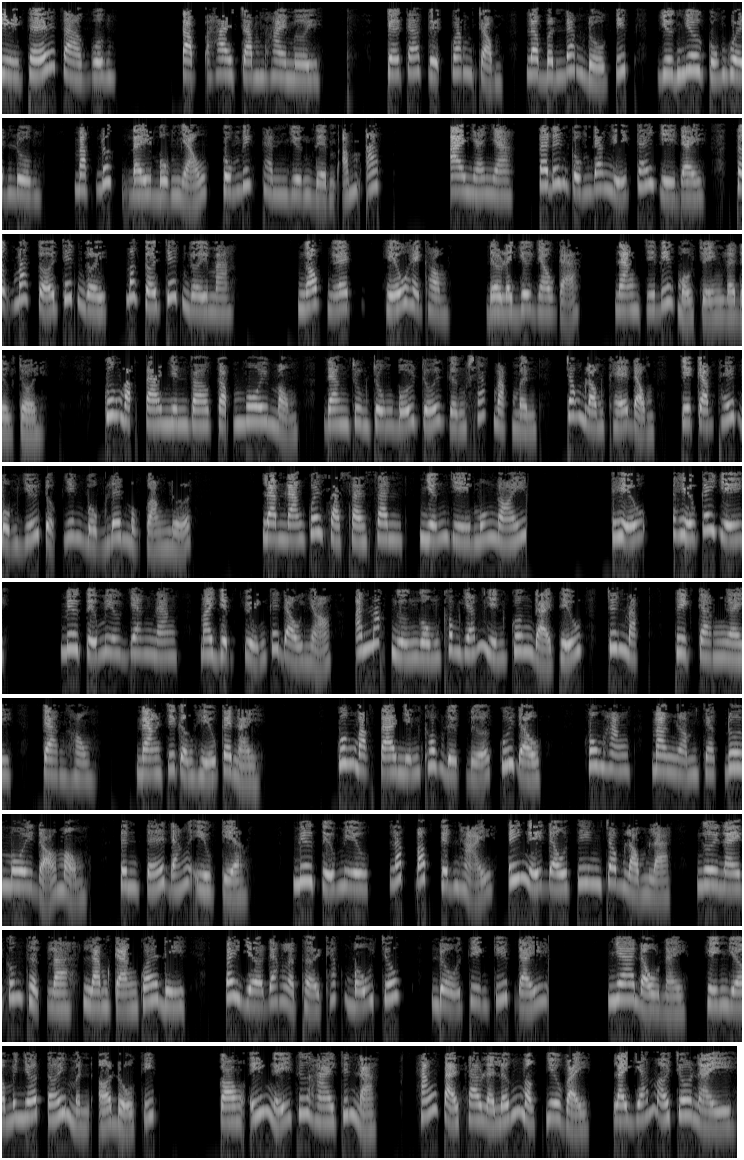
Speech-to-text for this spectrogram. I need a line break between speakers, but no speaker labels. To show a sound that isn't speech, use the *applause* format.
Vì thế tà quân, tập 220, kể cả việc quan trọng là bình đang độ kiếp, dường như cũng quên luôn, mặt đất đầy bụng nhão, cũng biết thành dương đệm ấm áp. Ai nha nha, ta đến cùng đang nghĩ cái gì đây, thật mắc cỡ chết người, mắc cỡ chết người mà. Ngốc nghếch, hiểu hay không, đều là dư nhau cả, nàng chỉ biết một chuyện là được rồi. Cuốn mặt ta nhìn vào cặp môi mộng, đang trung trung bối rối gần sát mặt mình, trong lòng khẽ động, chỉ cảm thấy bụng dưới đột nhiên bụng lên một ngọn lửa, làm nàng quên sạch sàn xanh những gì muốn nói. Hiểu, hiểu cái gì? Miêu tiểu miêu gian năng mà dịch chuyển cái đầu nhỏ, ánh mắt ngượng ngùng không dám nhìn quân đại thiếu trên mặt thì càng ngày càng hồng. Nàng chỉ cần hiểu cái này. Quân mặt ta nhìn không được nữa, cúi đầu, hung hăng mà ngậm chặt đôi môi đỏ mộng, tinh tế đáng yêu kìa. Miêu tiểu miêu lắp bắp kinh hãi, ý nghĩ đầu tiên trong lòng là, người này cũng thật là làm cạn quá đi, bây giờ đang là thời khắc bấu chốt, độ thiên kiếp đấy. Nha đầu này, hiện giờ mới nhớ tới mình ở độ kiếp. Còn ý nghĩ thứ hai chính là, hắn tại sao lại lớn mật như vậy, lại dám ở chỗ này?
